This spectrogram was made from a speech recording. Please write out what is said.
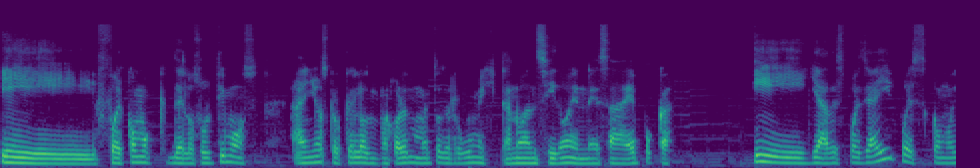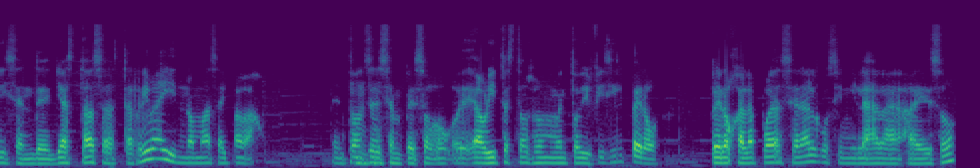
Y fue como de los últimos años, creo que los mejores momentos del rugby mexicano han sido en esa época. Y ya después de ahí, pues como dicen, de ya estás hasta arriba y nomás ahí para abajo. Entonces empezó, eh, ahorita estamos en un momento difícil, pero, pero ojalá pueda ser algo similar a, eso.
